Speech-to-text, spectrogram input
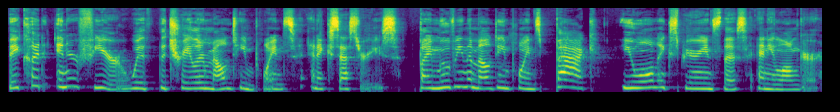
they could interfere with the trailer mounting points and accessories. By moving the mounting points back, you won't experience this any longer.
